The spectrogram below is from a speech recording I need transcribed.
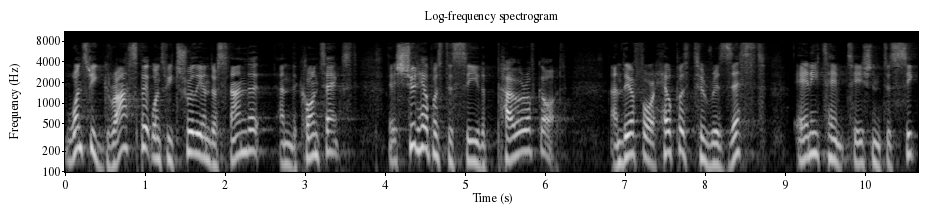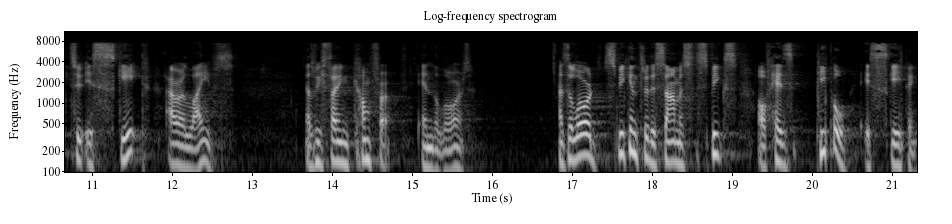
once we grasp it, once we truly understand it and the context, it should help us to see the power of God and therefore help us to resist any temptation to seek to escape our lives as we find comfort in the Lord. As the Lord, speaking through the psalmist, speaks of his people escaping,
